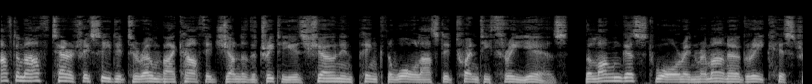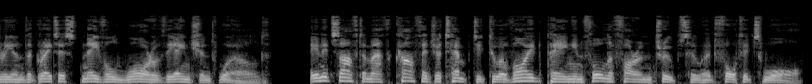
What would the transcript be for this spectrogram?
Aftermath territory ceded to Rome by Carthage under the treaty is shown in pink. The war lasted 23 years, the longest war in Romano-Greek history and the greatest naval war of the ancient world. In its aftermath Carthage attempted to avoid paying in full the foreign troops who had fought its war.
